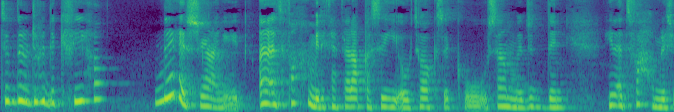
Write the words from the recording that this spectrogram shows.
تبذل جهدك فيها؟ ليش يعني؟ أنا أتفهم إذا كانت علاقة سيئة وتوكسيك وسامة جدا هنا أتفهم ليش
